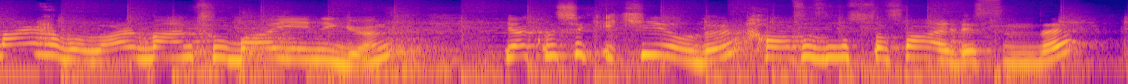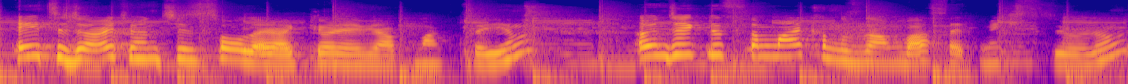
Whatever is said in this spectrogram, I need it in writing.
Merhabalar, ben Tuğba Yenigün. Yaklaşık 2 yıldır Hafız Mustafa ailesinde e-ticaret yöneticisi olarak görev yapmaktayım. Öncelikle size markamızdan bahsetmek istiyorum.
